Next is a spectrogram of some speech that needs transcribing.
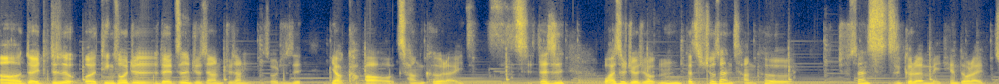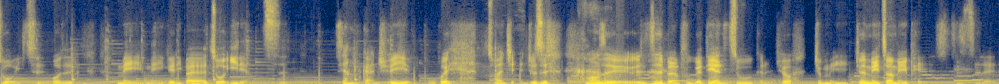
哦，对，就是我听说就是对，真的就这样，就像你说，就是要靠常客来一直支持。但是我还是觉得说，嗯，可是就算常客，就算十个人每天都来做一次，或者每每一个礼拜再做一两次。这样感觉也不会 很赚钱，就是 光是日本付个店租，可能就就没就没赚没赔之类的。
